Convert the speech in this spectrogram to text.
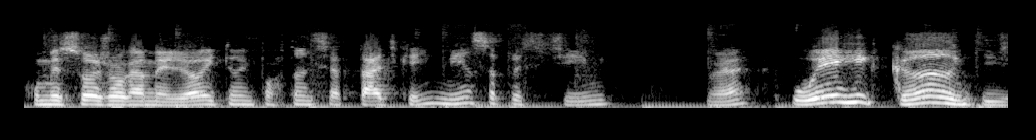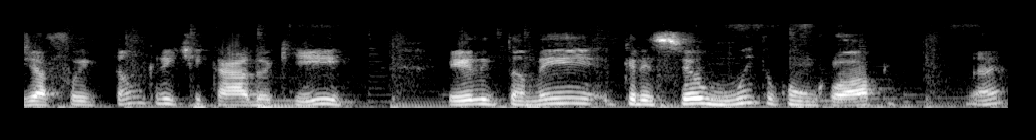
começou a jogar melhor e tem uma importância tática imensa para esse time. Né? O Henrique que já foi tão criticado aqui, ele também cresceu muito com o Klopp. Né?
